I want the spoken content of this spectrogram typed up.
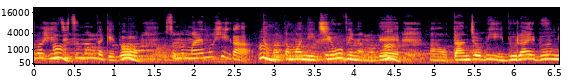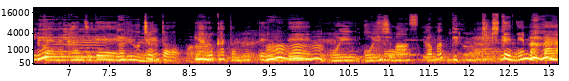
は平日なんだけど、うん。その前の日がたまたま日曜日なので、まあ、お誕生日イブライブみたいな感じでちょっとやろうかと思ってるので、応援します。頑張って。来てねまた。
